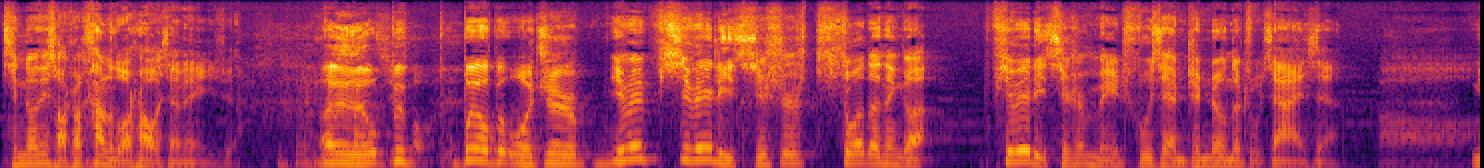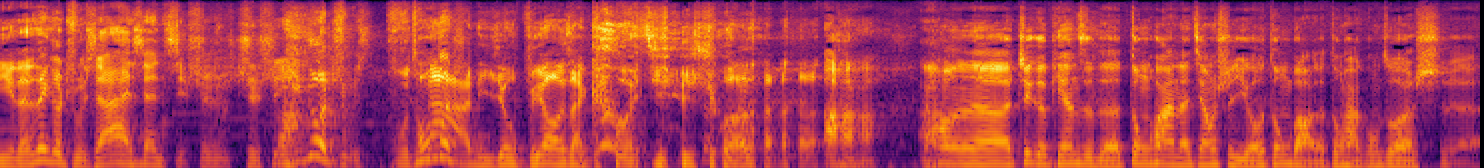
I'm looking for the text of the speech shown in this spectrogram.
秦九，你小说看了多少？我先问一句，呃，不不要不，我这因为 PV 里其实说的那个 PV 里其实没出现真正的主线暗线。你的那个主线暗线只是只是一个主、普通的那你就不要再跟我继续说了。啊，然后呢，这个片子的动画呢，将是由东宝的动画工作室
